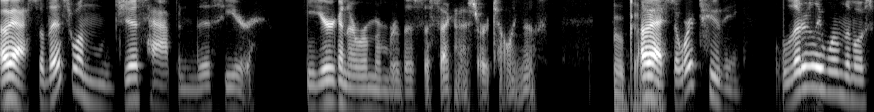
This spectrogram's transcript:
Okay, so this one just happened this year. You're gonna remember this the second I start telling this. Okay. Okay, so we're tubing. Literally one of the most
